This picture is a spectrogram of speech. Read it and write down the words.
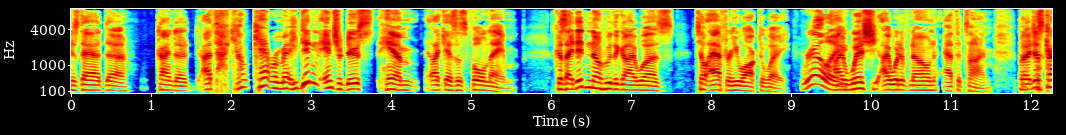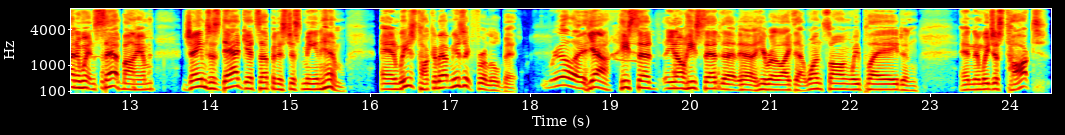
his dad uh, kind of I, I can't- can't remember. He didn't introduce him like as his full name because I didn't know who the guy was till after he walked away. Really? I wish I would have known at the time, but I just kind of went and sat by him. James's dad gets up and it's just me and him, and we just talk about music for a little bit. Really? Yeah, he said, you know, he said that uh, he really liked that one song we played, and and then we just talked.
